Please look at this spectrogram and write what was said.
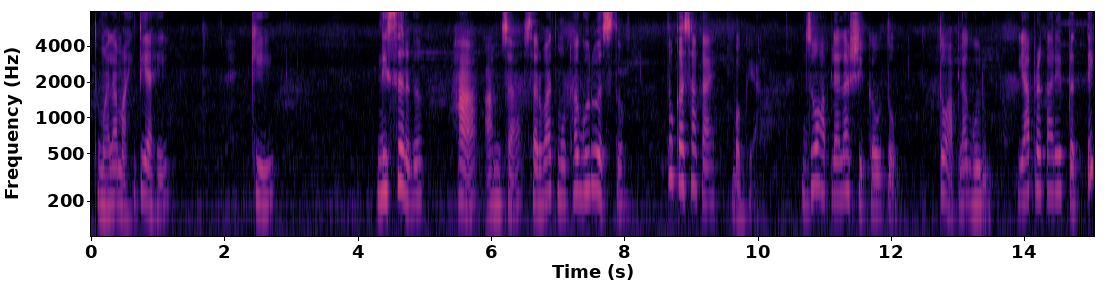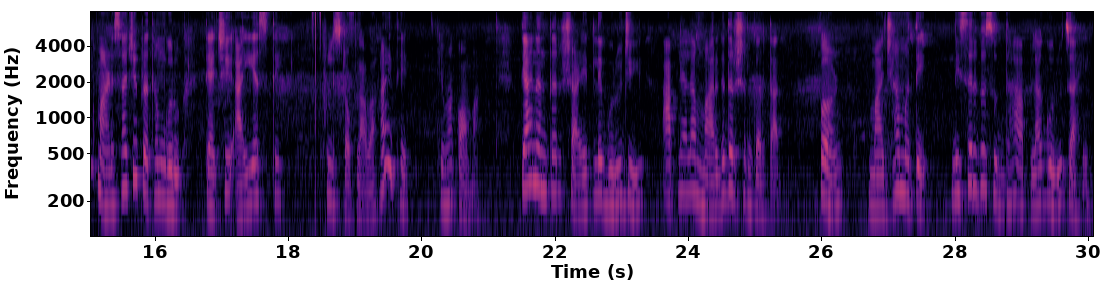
तुम्हाला माहिती आहे की निसर्ग हा आमचा सर्वात मोठा गुरु असतो. तो कसा काय? बघूया. जो आपल्याला शिकवतो तो आपला गुरु. या प्रकारे प्रत्येक माणसाची प्रथम गुरु त्याची आई असते. फुल स्टॉप लावा हां इथे. किंवा कॉमा त्यानंतर शाळेतले गुरुजी आपल्याला मार्गदर्शन करतात. पण माझ्या मते निसर्गसुद्धा आपला गुरुच आहे.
